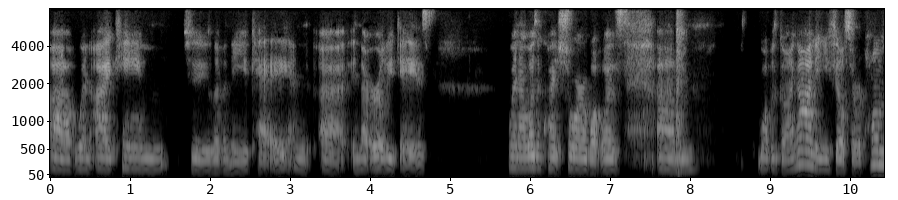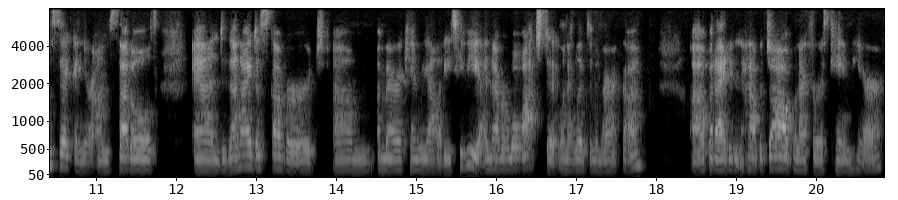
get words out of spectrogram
uh, when I came to live in the UK, and uh, in the early days, when I wasn't quite sure what was um, what was going on, and you feel sort of homesick and you're unsettled. And then I discovered um, American reality TV. I never watched it when I lived in America, uh, but I didn't have a job when I first came here.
